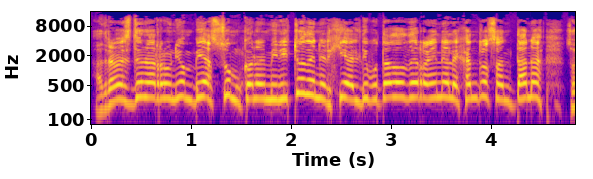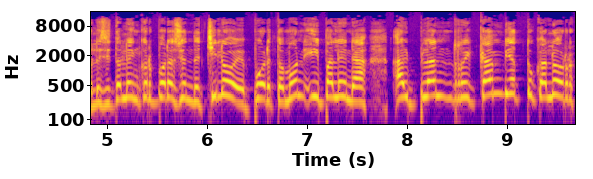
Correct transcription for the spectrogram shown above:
A través de una reunión vía Zoom con el ministro de Energía, el diputado de RN Alejandro Santana solicitó la incorporación de Chiloé, Puerto Montt y Palena al plan Recambia tu calor,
